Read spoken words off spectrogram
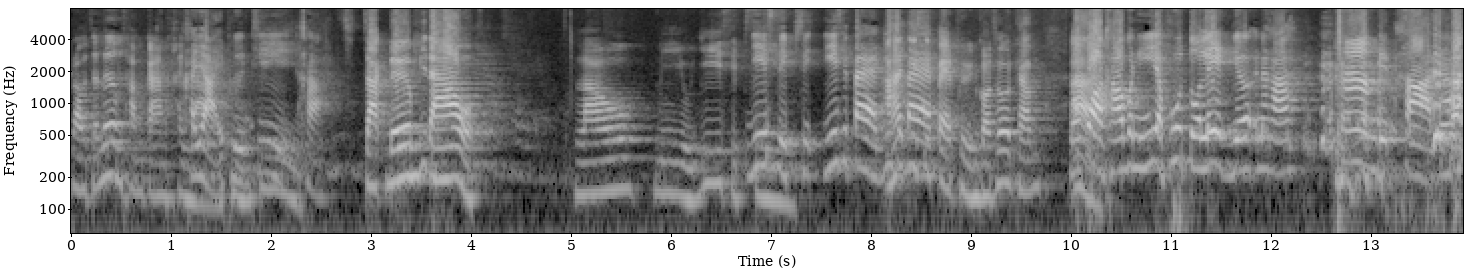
เราจะเริ่มทำการขขยายยายพื้นที่ค่ะ จากเดิมพี่ดาว เรามีอยู่ 24 20สิ28อะ28 28 ผืนขอโทษครับน้องอะกอดครับวันนี้อย่าพูดตัวเลขเยอะนะคะ ห้ามเด็ดขาดนะคะ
